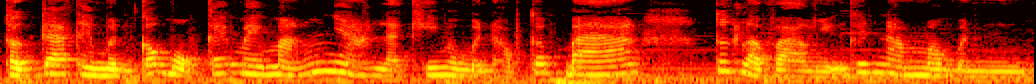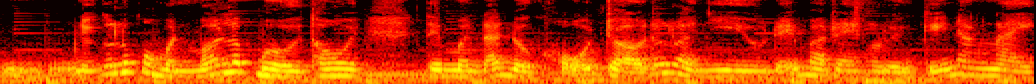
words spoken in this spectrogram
Thật ra thì mình có một cái may mắn nha, là khi mà mình học cấp 3 tức là vào những cái năm mà mình, những cái lúc mà mình mới lớp 10 thôi, thì mình đã được hỗ trợ rất là nhiều để mà rèn luyện kỹ năng này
